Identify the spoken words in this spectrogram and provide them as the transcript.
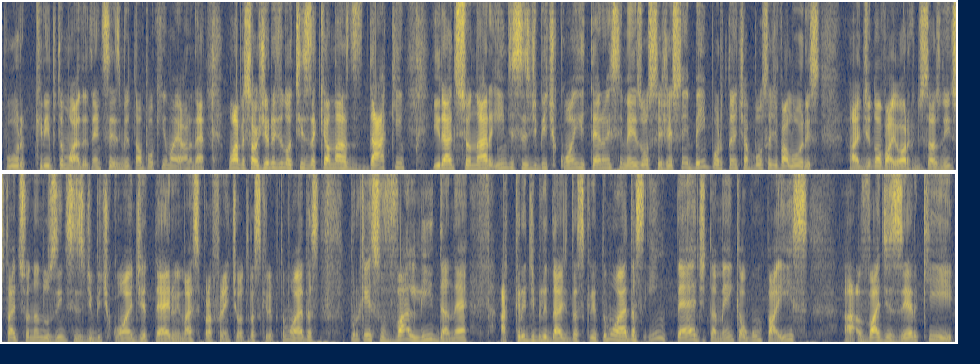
por criptomoeda. 86 mil está um pouquinho maior, né? Vamos lá, pessoal. Giro de notícias aqui. O Nasdaq irá adicionar índices de Bitcoin e Ethereum esse mês. Ou seja, isso é bem importante. A Bolsa de Valores a de Nova York, dos Estados Unidos, está adicionando os índices de Bitcoin, de Ethereum e mais para frente outras criptomoedas, porque isso valida né, a credibilidade das criptomoedas e impede também que algum país ah, vá dizer que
